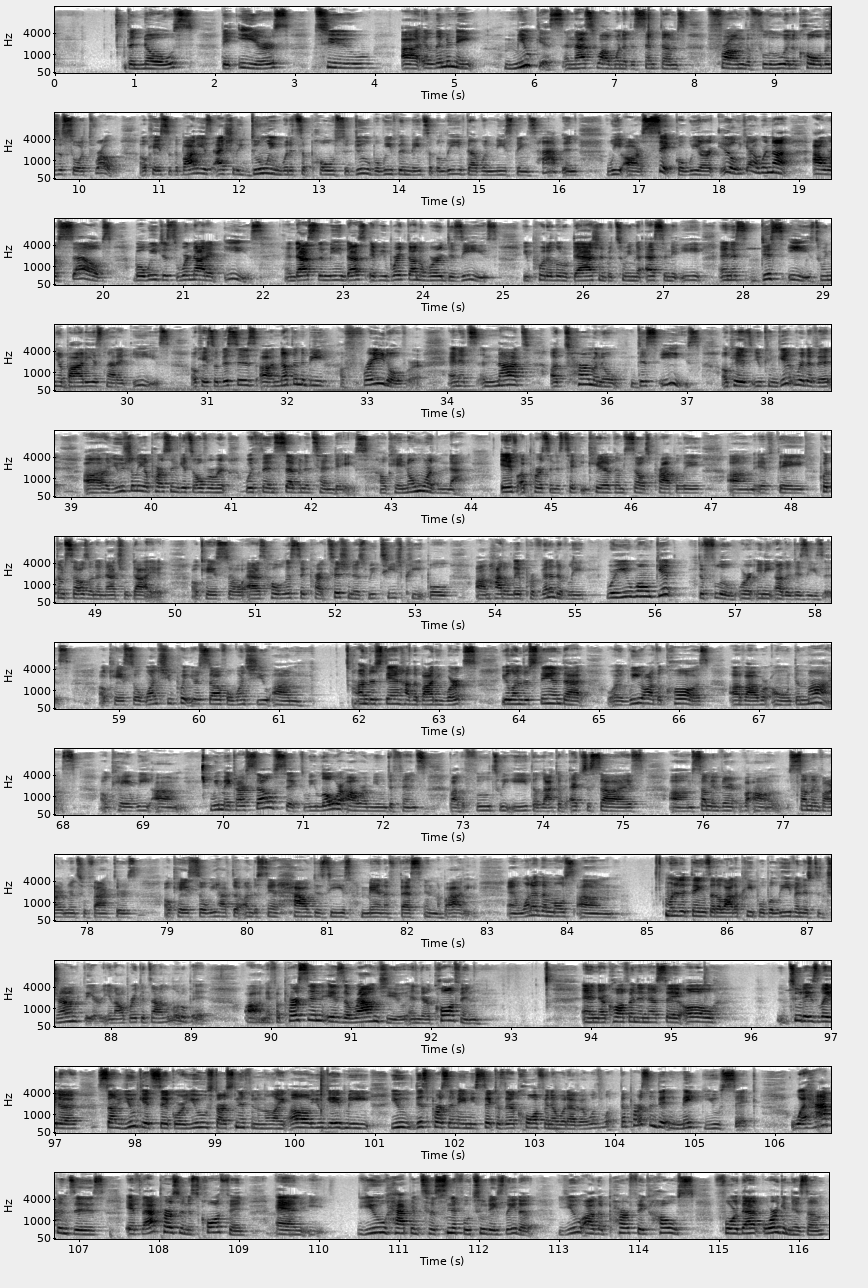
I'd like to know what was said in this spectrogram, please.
the nose, the ears, to uh, eliminate mucus and that's why one of the symptoms from the flu and the cold is a sore throat. Okay so the body is actually doing what it's supposed to do but we've been made to believe that when these things happen we are sick or we are ill. Yeah we're not ourselves but we just we're not at ease and that's the mean that's if you break down the word disease you put a little dash in between the s and the e and it's diseased when your body is not at ease. Okay so this is uh, nothing to be afraid over and it's not a terminal disease. Okay you can get rid of it uh, usually a person gets over it within seven to ten days. Okay no more than that if a person is taking care of themselves properly, um, if they put themselves on a natural diet. Okay, so as holistic practitioners, we teach people um, how to live preventatively where you won't get the flu or any other diseases. Okay, so once you put yourself or once you um, understand how the body works, you'll understand that we are the cause of our own demise. Okay, we um we make ourselves sick. We lower our immune defense by the foods we eat, the lack of exercise, um, some uh, some environmental factors. Okay, so we have to understand how disease manifests in the body. And one of the most um, one of the things that a lot of people believe in is the germ theory, and I'll break it down a little bit. Um, if a person is around you and they're coughing, and they're coughing and they'll say, "Oh, two days later some you get sick or you start sniffing and they're like oh you gave me you this person made me sick because they're coughing or whatever was what the person didn't make you sick what happens is if that person is coughing and you happen to sniffle two days later you are the perfect host for that organism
